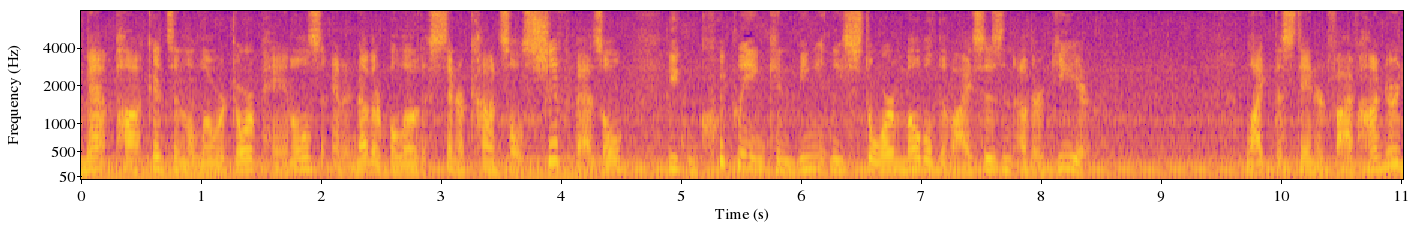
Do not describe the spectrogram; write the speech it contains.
map pockets in the lower door panels, and another below the center console's shift bezel, you can quickly and conveniently store mobile devices and other gear. Like the standard 500,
